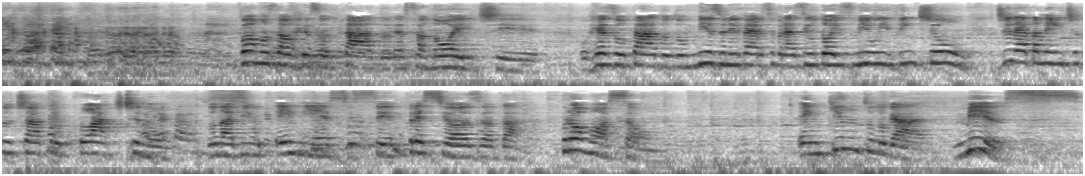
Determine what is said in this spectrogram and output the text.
Vamos ao resultado dessa noite. O resultado do Miss Universo Brasil 2021, diretamente do Teatro Platinum, do navio MSC Preciosa da Promoção. Em quinto lugar, Miss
